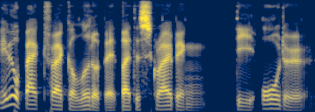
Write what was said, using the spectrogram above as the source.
maybe we'll backtrack a little bit by describing the order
